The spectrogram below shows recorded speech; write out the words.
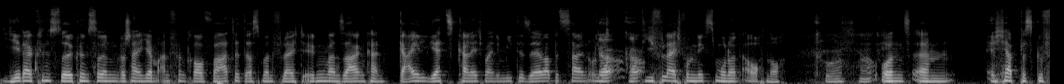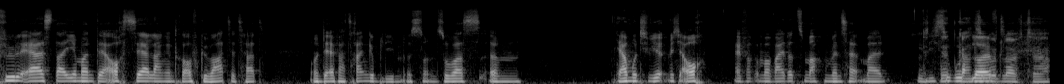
jeder Künstler oder Künstlerin wahrscheinlich am Anfang drauf wartet, dass man vielleicht irgendwann sagen kann, geil, jetzt kann ich meine Miete selber bezahlen und ja, ja, die vielleicht vom nächsten Monat auch noch. cool. Ja. Und ähm, ich habe das Gefühl, er ist da jemand, der auch sehr lange drauf gewartet hat und der einfach dran geblieben ist. Und sowas, ähm, ja, motiviert mich auch, einfach immer weiterzumachen, wenn es halt mal nicht so gut läuft. so gut läuft, ja.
